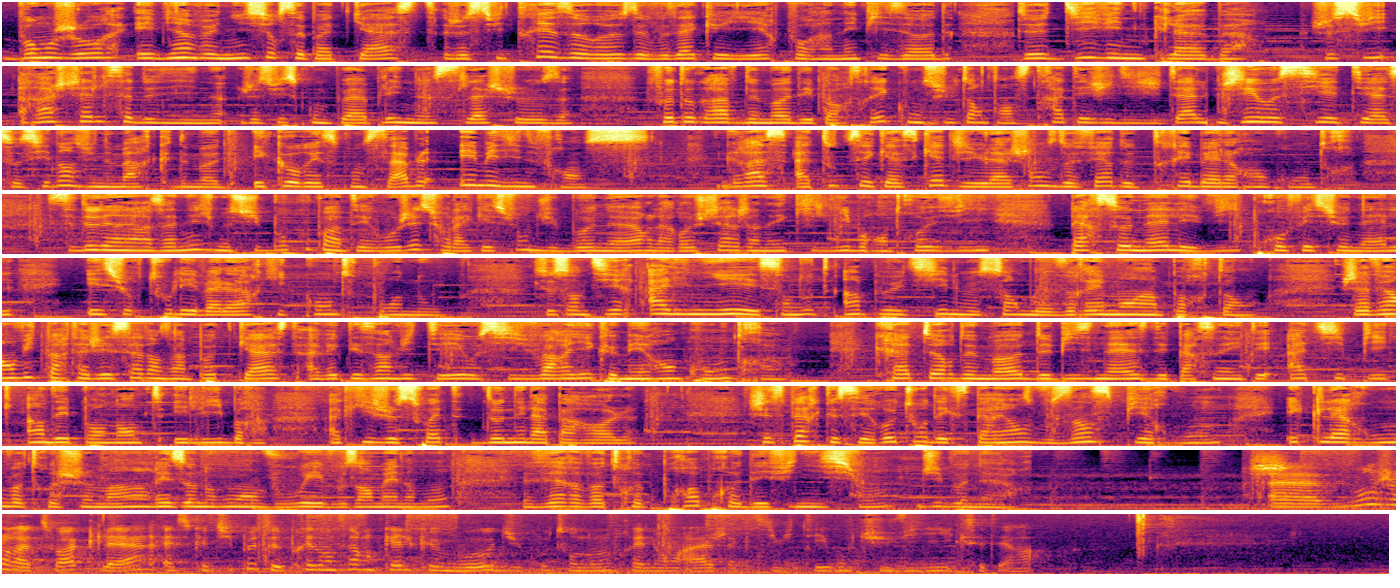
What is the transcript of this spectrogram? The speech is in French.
Bonjour et bienvenue sur ce podcast. Je suis très heureuse de vous accueillir pour un épisode de Divine Club. Je suis Rachel Sadonine, je suis ce qu'on peut appeler une slasheuse, photographe de mode et portrait, consultante en stratégie digitale. J'ai aussi été associée dans une marque de mode éco-responsable et Made in France. Grâce à toutes ces casquettes, j'ai eu la chance de faire de très belles rencontres. Ces deux dernières années, je me suis beaucoup interrogée sur la question du bonheur, la recherche d'un équilibre entre vie personnelle et vie professionnelle, et surtout les valeurs qui comptent pour nous. Se sentir aligné et sans doute un peu utile me semble vraiment important. J'avais envie de partager ça dans un podcast avec des invités aussi variés que mes rencontres. Créateurs de mode, de business, des personnalités atypiques, indépendantes et libres à qui je souhaite donner la parole. J'espère que ces retours d'expérience vous inspireront, éclaireront votre chemin, résonneront en vous et vous emmèneront vers votre propre définition du bonheur. Euh, bonjour à toi Claire, est-ce que tu peux te présenter en quelques mots, du coup ton nom, prénom, âge, activité, où tu vis, etc.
